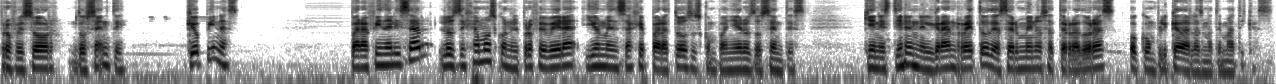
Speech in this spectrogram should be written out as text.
profesor, docente, qué opinas? Para finalizar, los dejamos con el profe Vera y un mensaje para todos sus compañeros docentes, quienes tienen el gran reto de hacer menos aterradoras o complicadas las matemáticas.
